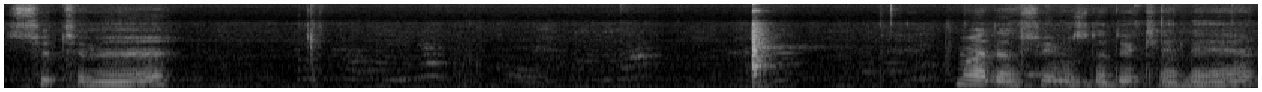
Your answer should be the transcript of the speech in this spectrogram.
sütümü, maden suyumuzu da dökelim.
